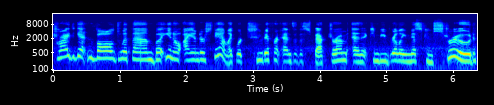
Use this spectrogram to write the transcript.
tried to get involved with them, but, you know, I understand like we're two different ends of the spectrum and it can be really misconstrued,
